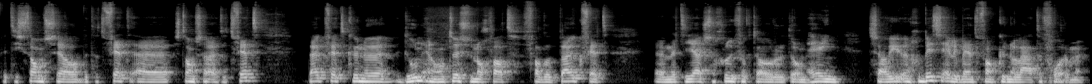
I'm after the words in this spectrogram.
met die stamcel, met dat vet, stamcel uit het vet, buikvet kunnen doen. En ondertussen nog wat van dat buikvet uh, met de juiste groeifactoren eromheen, zou je een gebitselement van kunnen laten vormen.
